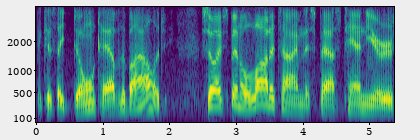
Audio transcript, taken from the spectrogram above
because they don't have the biology. So I've spent a lot of time this past 10 years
